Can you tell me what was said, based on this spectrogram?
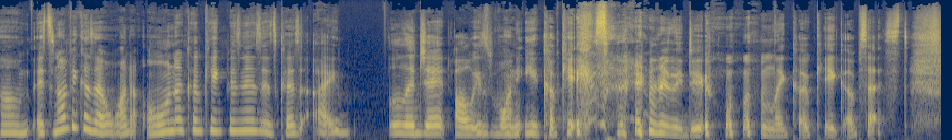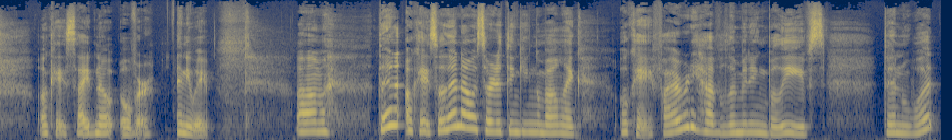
Um, it's not because I want to own a cupcake business, it's because I legit always want to eat cupcakes. I really do. I'm like cupcake obsessed. Okay, side note over. Anyway, um then okay, so then I started thinking about like, okay, if I already have limiting beliefs, then what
